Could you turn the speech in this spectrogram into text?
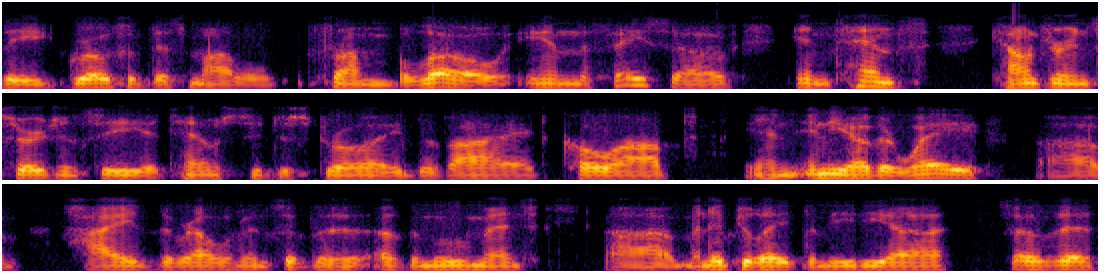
the growth of this model from below in the face of intense counterinsurgency, attempts to destroy, divide, co-opt, in any other way uh, hide the relevance of the of the movement, uh, manipulate the media. So that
